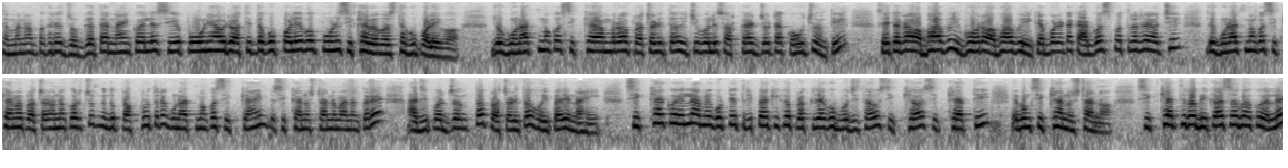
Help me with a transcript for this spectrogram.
ସେମାନଙ୍କ ପାଖରେ ଯୋଗ୍ୟତା ନାହିଁ କହିଲେ ସିଏ ପୁଣି ଆହୁରି ଅତୀତକୁ ପଳେଇବ ପୁଣି ଶିକ୍ଷା ବ୍ୟବସ୍ଥାକୁ ପଳେଇବ ଯେଉଁ ଗୁଣାତ୍ମକ ଶିକ୍ଷା ଆମର ପ୍ରଚଳିତ ହୋଇଛି ବୋଲି ସରକାର ଯେଉଁଟା କହୁଛନ୍ତି ସେଇଟାର ଅଭାବ ହିଁ ଘୋର ଅଭାବ ହିଁ କେବଳ ଏଇଟା କାଗଜପତ୍ରରେ ଅଛି ଯେ ଗୁଣାତ୍ମକ ଶିକ୍ଷା ଆମେ ପ୍ରଚଳନ କରୁଛୁ କିନ୍ତୁ ପ୍ରକୃତରେ ଗୁଣାତ୍ମକ ଶିକ୍ଷା ହିଁ ଶିକ୍ଷାନୁଷ୍ଠାନ ମାନଙ୍କରେ ଆଜି ପର୍ଯ୍ୟନ୍ତ ପ୍ରଚଳିତ ହୋଇପାରି ନାହିଁ ଶିକ୍ଷା କହିଲେ ଆମେ ଗୋଟିଏ ତ୍ରିପାକ୍ଷିକ ପ୍ରକ୍ରିୟାକୁ ବୁଝିଥାଉ ଶିକ୍ଷକ ଶିକ୍ଷାର୍ଥୀ ଏବଂ ଶିକ୍ଷାନୁଷ୍ଠାନ ଶିକ୍ଷାର୍ଥୀର ବିକାଶ ହେବାକୁ ହେଲେ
